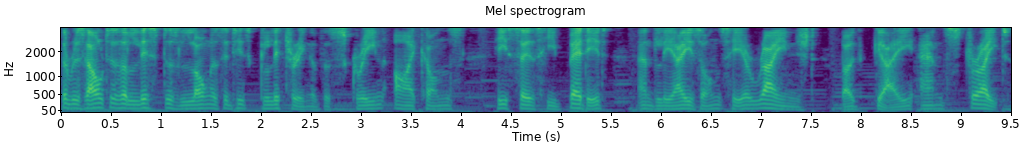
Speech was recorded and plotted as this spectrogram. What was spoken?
The result is a list as long as it is glittering of the screen icons he says he bedded and liaisons he arranged, both gay and straight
